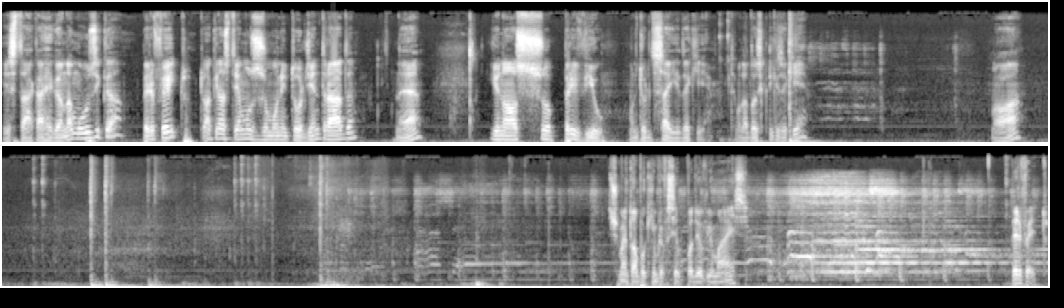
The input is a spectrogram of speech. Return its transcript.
Está carregando a música, perfeito. Então aqui nós temos o monitor de entrada, né? E o nosso preview, monitor de saída aqui. Então vou dar dois cliques aqui. Ó. Deixa eu aumentar um pouquinho para você poder ouvir mais. Perfeito.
